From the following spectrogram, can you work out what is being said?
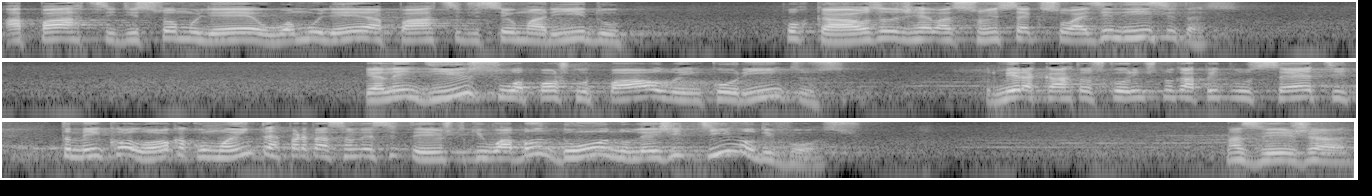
aparte-se de sua mulher, ou a mulher aparte-se de seu marido, por causa das relações sexuais ilícitas. E além disso, o apóstolo Paulo, em Coríntios, primeira carta aos Coríntios, no capítulo 7, também coloca como uma interpretação desse texto que o abandono legitima o divórcio. Mas veja,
